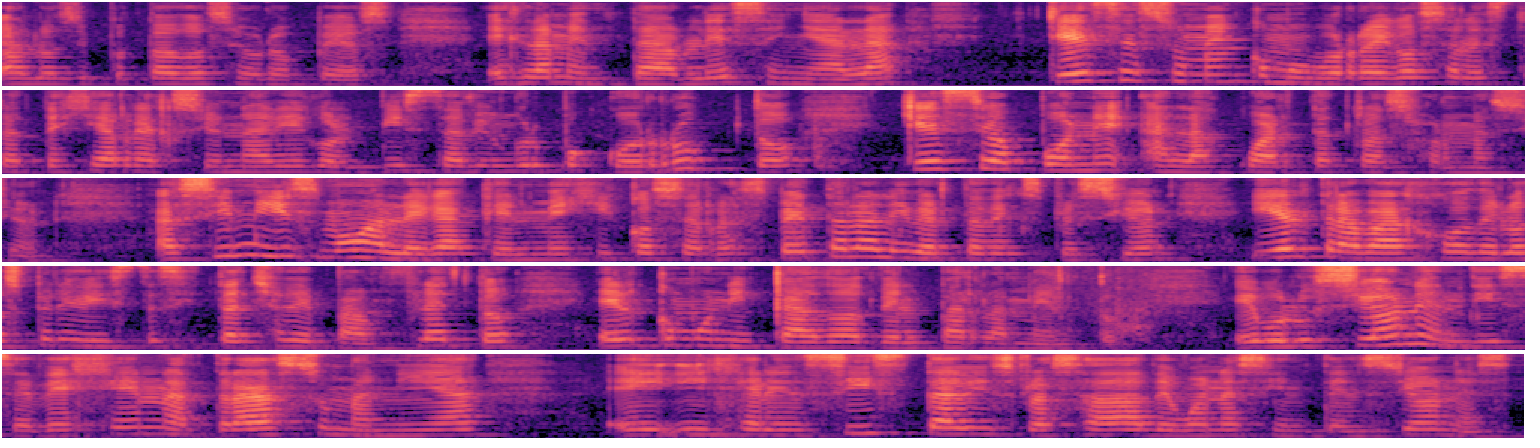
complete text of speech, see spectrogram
a los diputados europeos. Es lamentable, señala, que se sumen como borregos a la estrategia reaccionaria y golpista de un grupo corrupto que se opone a la cuarta transformación. Asimismo, alega que en México se respeta la libertad de expresión y el trabajo de los periodistas y tacha de panfleto el comunicado del Parlamento. Evolucionen, dice, dejen atrás su manía e injerencista disfrazada de buenas intenciones.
